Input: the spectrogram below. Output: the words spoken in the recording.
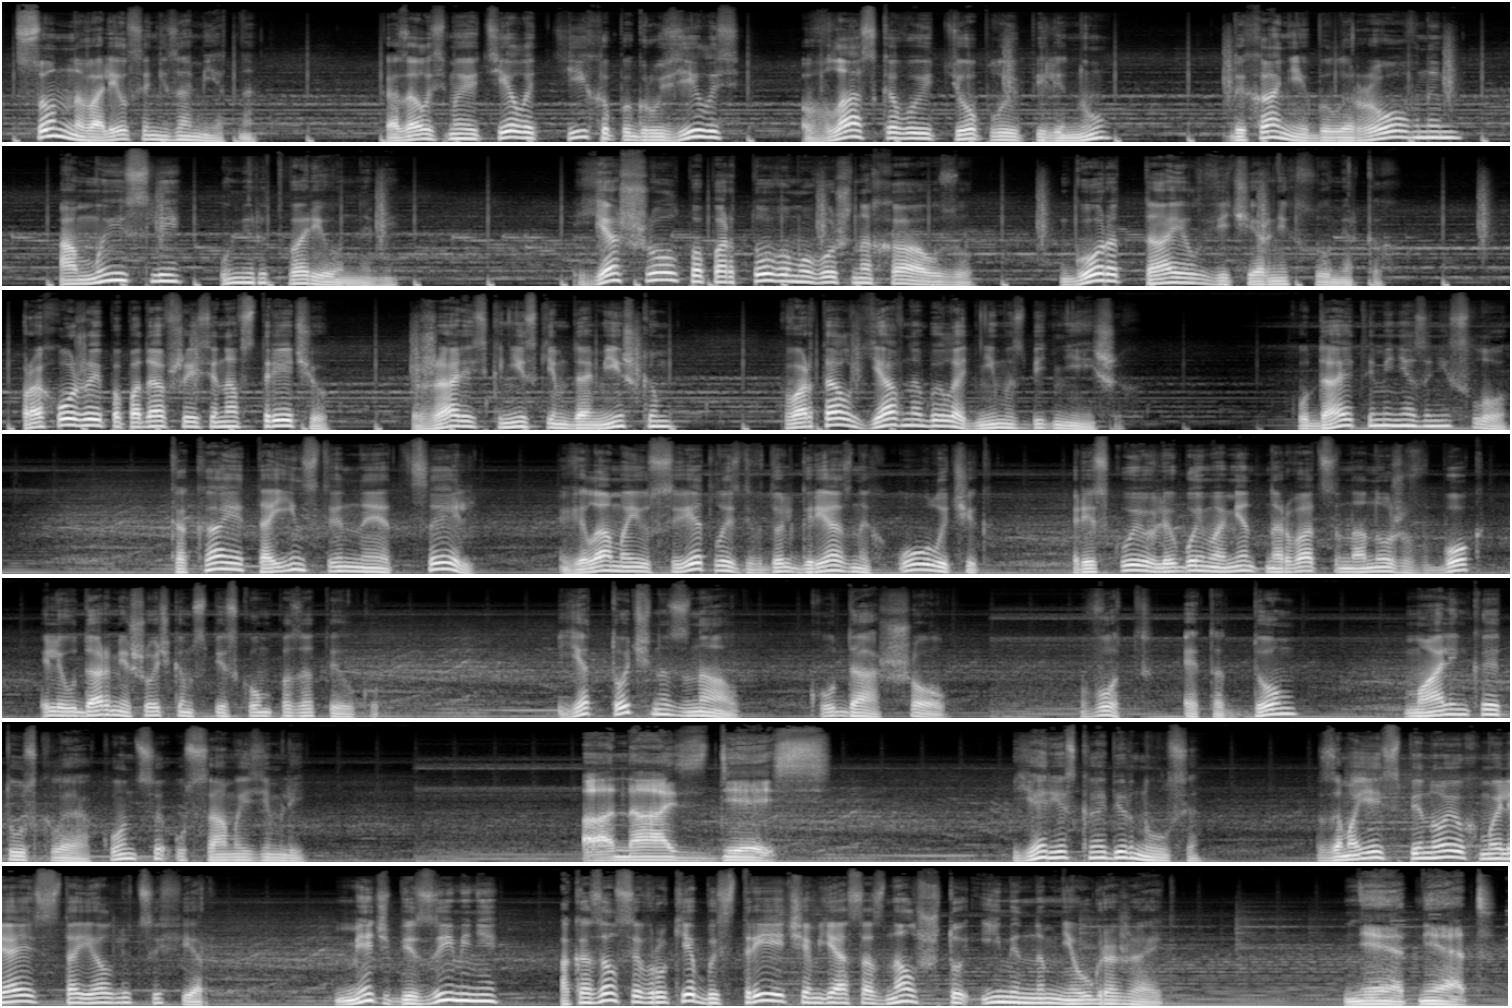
Сон навалился незаметно. Казалось, мое тело тихо погрузилось в ласковую теплую пелену, дыхание было ровным, а мысли умиротворенными. Я шел по портовому Вошнахаузу. Город таял в вечерних сумерках. Прохожие, попадавшиеся навстречу, жались к низким домишкам. Квартал явно был одним из беднейших. Куда это меня занесло? Какая таинственная цель вела мою светлость вдоль грязных улочек, рискуя в любой момент нарваться на нож в бок или удар мешочком с песком по затылку. Я точно знал, куда шел. Вот этот дом, маленькое тусклое оконце у самой земли. «Она здесь!» Я резко обернулся. За моей спиной, ухмыляясь, стоял Люцифер. Меч без имени оказался в руке быстрее, чем я осознал, что именно мне угрожает. «Нет, нет.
